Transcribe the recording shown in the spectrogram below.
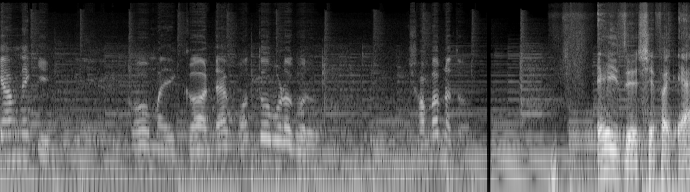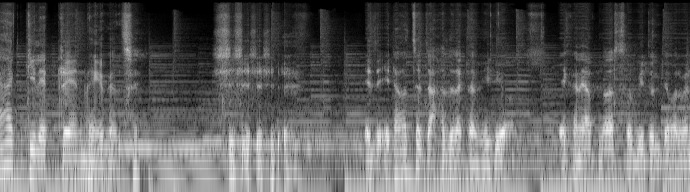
কেমন নাকি? ও মাই গড দেখো কত বড় গরু। সম্ভব না তো? এই যে শেফা এক কিলে ট্রেন ভেঙে ফেলছে। এই যে এটা হচ্ছে জাহাজের একটা ভিডিও এখানে আপনারা ছবি তুলতে পারবেন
